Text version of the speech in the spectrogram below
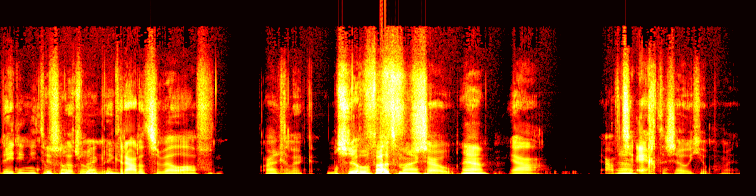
weet ik niet of ze dat doen. Ik raad het ze wel af, eigenlijk. Omdat ze zoveel fouten maken. Zo, Ja. ja. Ja, het Ja. is echt een zootje op het moment.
